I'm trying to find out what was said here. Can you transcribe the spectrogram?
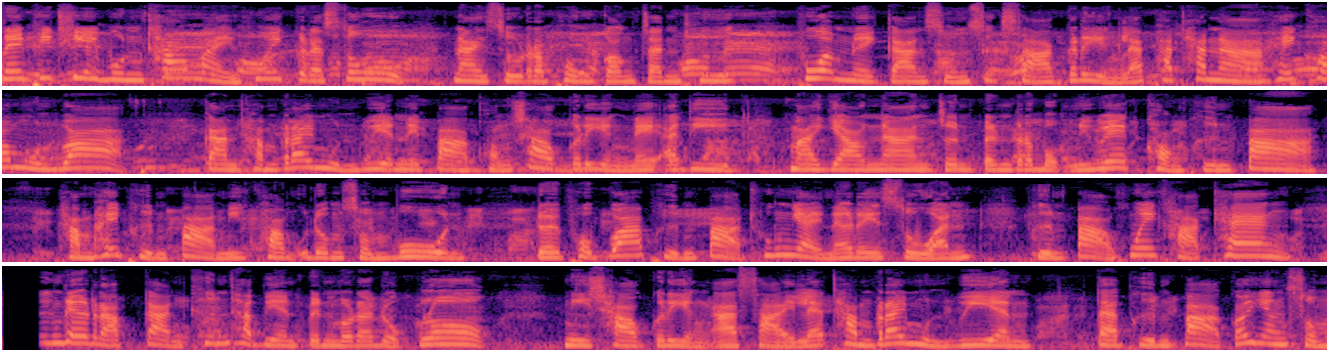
ในพิธีบุญข้าวใหม่ห้วยกระสู้ นายสุรพงศ์กองจันทึก ผู้อำนวยการศูนย์ศึกษากะเหรี่ยงและพัฒนาให้ข้อมูลว่า การทำไร่หมุนเวียนในป่าของชาวกะเหรี่ยงในอดีต มายาวนานจนเป็นระบบนิเวศของผืนป่าทำให้ผืนป่ามีความอุดมสมบูรณ์ โดยพบว่าผืนป่าทุ่งใหญ่นเรศวร ผืนป่าห้วยขาแข้งซึ่งได้รับการขึ้นทะเบียนเป็นมรดกโลก มีชาวกะเหรี่ยงอาศัยและทำไร่หมุนเวียน แต่ผืนป่าก็ยังสม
